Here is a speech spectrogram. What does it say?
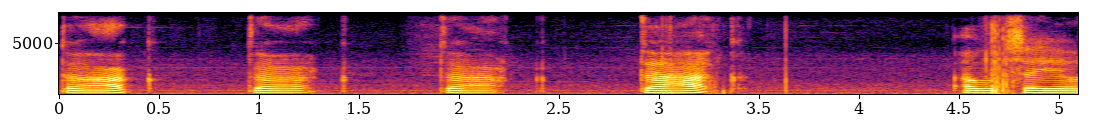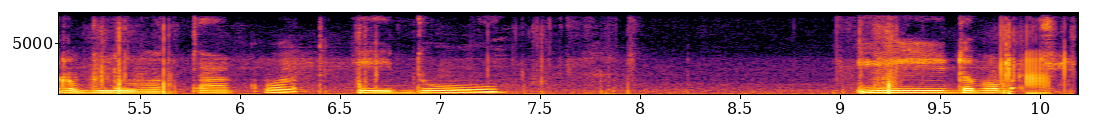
Так, так, так, так. А оце я роблю отак от. І йду. І до побачення.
